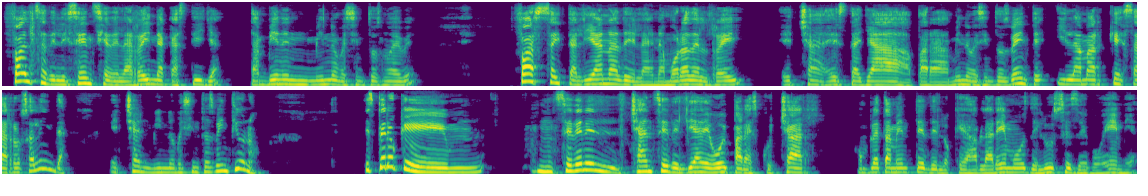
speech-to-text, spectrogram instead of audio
Falsa de Licencia de la Reina Castilla, también en 1909, Farsa Italiana de la Enamorada del Rey, hecha esta ya para 1920, y La Marquesa Rosalinda, hecha en 1921. Espero que mm, se den el chance del día de hoy para escuchar completamente de lo que hablaremos de Luces de Bohemia.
